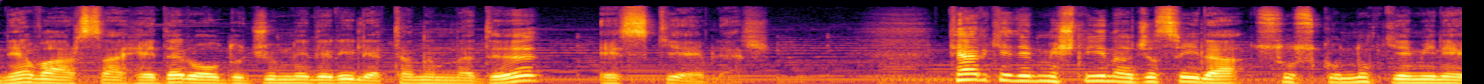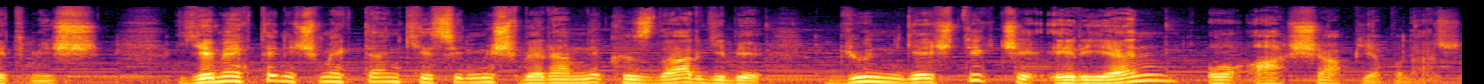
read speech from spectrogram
ne varsa heder oldu cümleleriyle tanımladığı eski evler. Terk edilmişliğin acısıyla suskunluk yemini etmiş, yemekten içmekten kesilmiş veremli kızlar gibi gün geçtikçe eriyen o ahşap yapılar.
